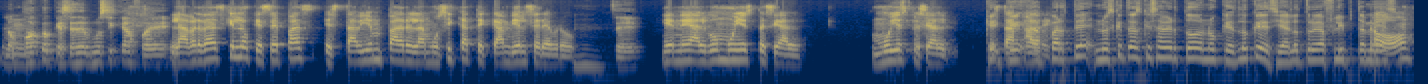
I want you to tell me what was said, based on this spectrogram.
lo Mm. poco que sé de música fue, La verdad es que lo que sepas está bien padre. La música te cambia el cerebro. sí, Tiene algo muy especial, muy especial. Que, Está que padre. aparte, no es que tengas que saber todo, ¿no? Que es lo que decía el otro día Flip también. No,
